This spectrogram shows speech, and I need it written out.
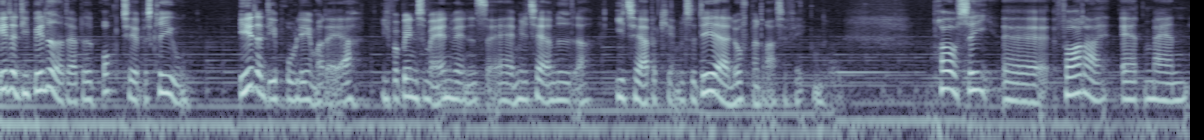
Et af de billeder, der er blevet brugt til at beskrive et af de problemer, der er i forbindelse med anvendelse af militære midler i terrorbekæmpelse, det er luftmadraseffekten. Prøv at se øh, for dig, at man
